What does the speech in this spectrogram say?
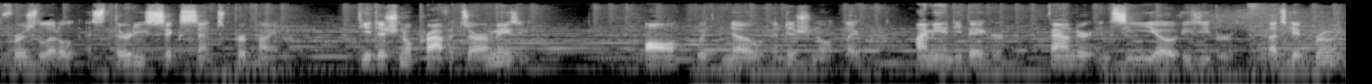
for as little as 36 cents per pint. The additional profits are amazing, all with no additional labor. I'm Andy Baker, founder and CEO of EZBrew. Let's get brewing.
